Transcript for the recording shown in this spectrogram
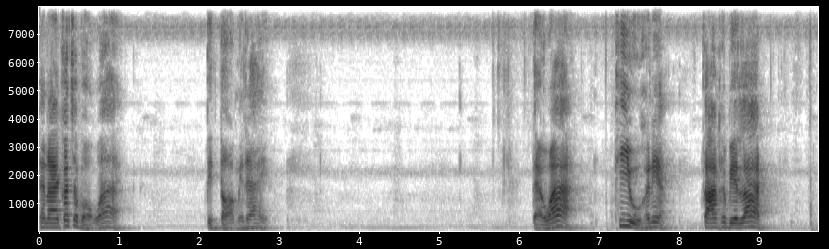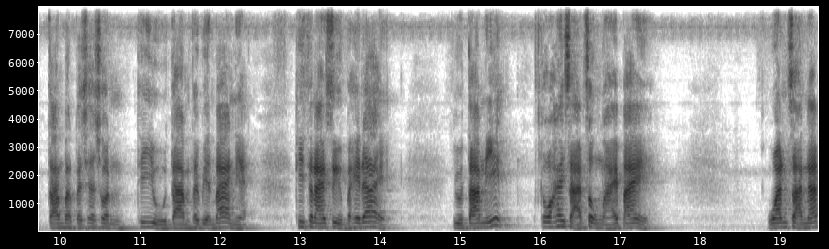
ทนายก็จะบอกว่า ติดต่อไม่ได้ แต่ว่าที่อยู่เขาเนี่ยตามทะเบียนราษฎร์ตามบัตรประชาชนที่อยู่ตามทะเบียนบ้านเนี่ย ที่ทนายสืบไปให้ได้ อยู่ตามนี้ก็ให้ศาลส่งหมายไป วันศาลนัด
